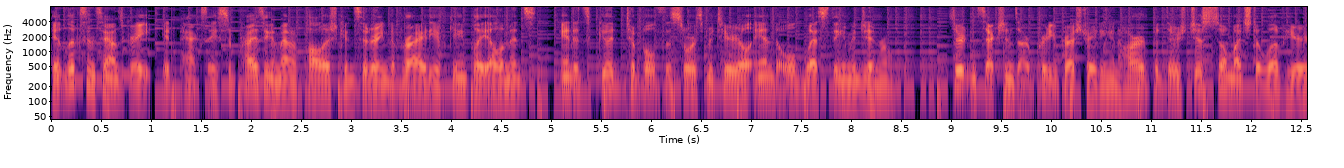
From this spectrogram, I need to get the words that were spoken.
It looks and sounds great, it packs a surprising amount of polish considering the variety of gameplay elements, and it's good to both the source material and the Old West theme in general. Certain sections are pretty frustrating and hard, but there's just so much to love here.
